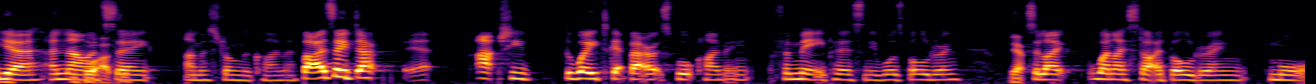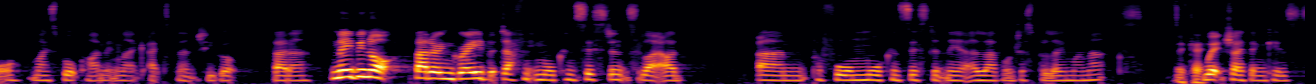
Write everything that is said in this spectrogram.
yeah, and now I'd say the... I'm a stronger climber. But I'd say de- actually the way to get better at sport climbing for me personally was bouldering. Yep. So like when I started bouldering more, my sport climbing like exponentially got better. Maybe not better in grade, but definitely more consistent. So like I'd um, perform more consistently at a level just below my max. Okay. Which I think is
